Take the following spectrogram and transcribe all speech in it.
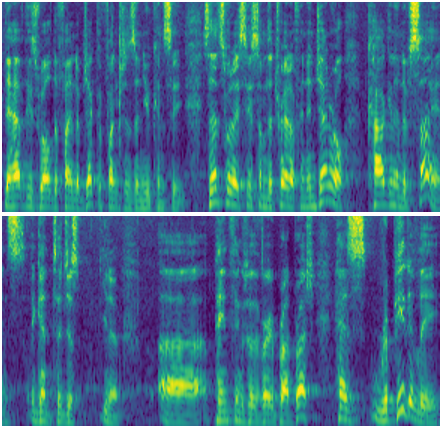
they have these well-defined objective functions, and you can see. So that's what I see some of the trade-off. And in general, cognitive science, again, to just you know uh, paint things with a very broad brush, has repeatedly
